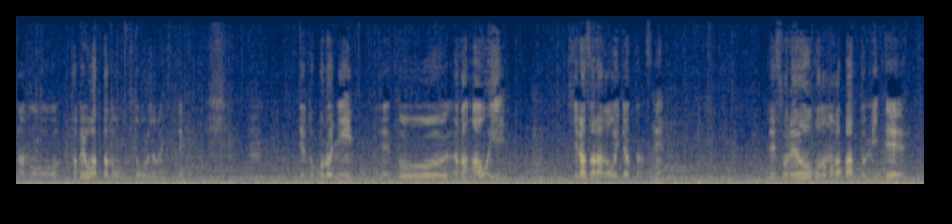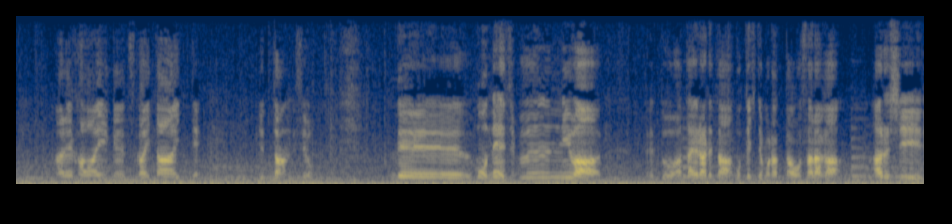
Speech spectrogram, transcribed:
あの食べ終わったのを置くところじゃなくて、うん、っていうところにえっ、となんか青い平皿が置いてあったんですね。でそれを子供がパッと見てあれ可愛いけん使いたいって言ったんですよ。でもうね自分にはえっと、与えられた持ってきてもらったお皿があるし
